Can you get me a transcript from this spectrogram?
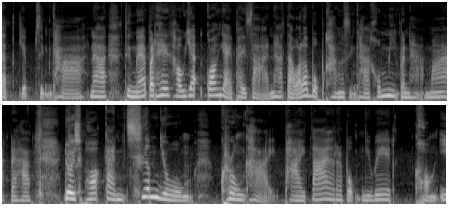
จัดเก็บสินค้านะคะถึงแม้ประเทศเขากว้างใหญ่ไพศาลนะคะแต่ว่าระบบคลังสินค้าเขามีปัญหามากนะคะ โดยเฉพาะการเชื่อมโยงโครงข่ายภายใต้ระบบนิเวศ ของอี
